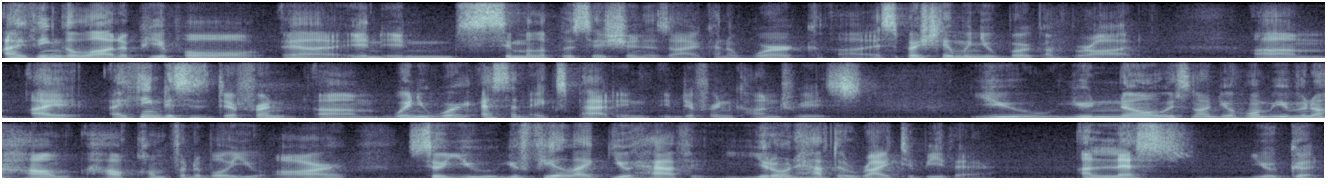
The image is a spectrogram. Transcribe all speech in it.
I think a lot of people uh, in in similar position as I kind of work, uh, especially when you work abroad. Um, I I think this is different. Um, when you work as an expat in, in different countries, you you know it's not your home, even though how how comfortable you are. So you you feel like you have you don't have the right to be there, unless you're good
